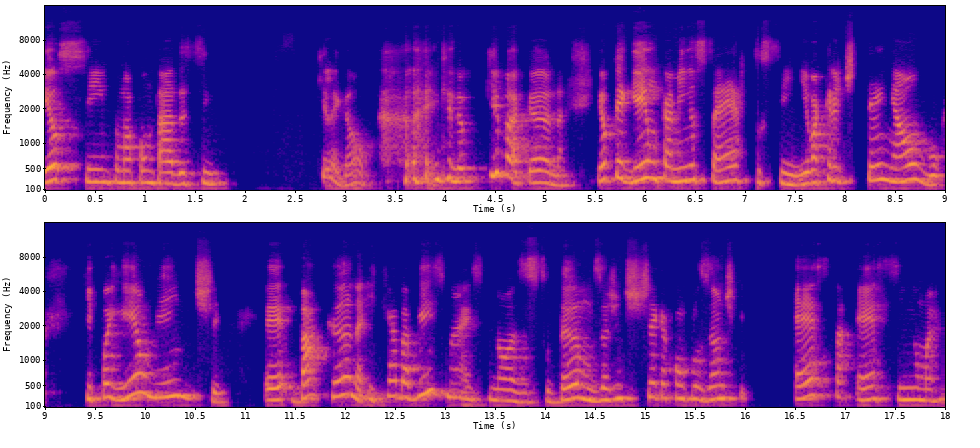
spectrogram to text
eu sinto uma pontada assim, que legal, entendeu? Que bacana. Eu peguei um caminho certo, sim. Eu acreditei em algo que foi realmente é, bacana e cada vez mais que nós estudamos, a gente chega à conclusão de que esta é, sim, uma,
